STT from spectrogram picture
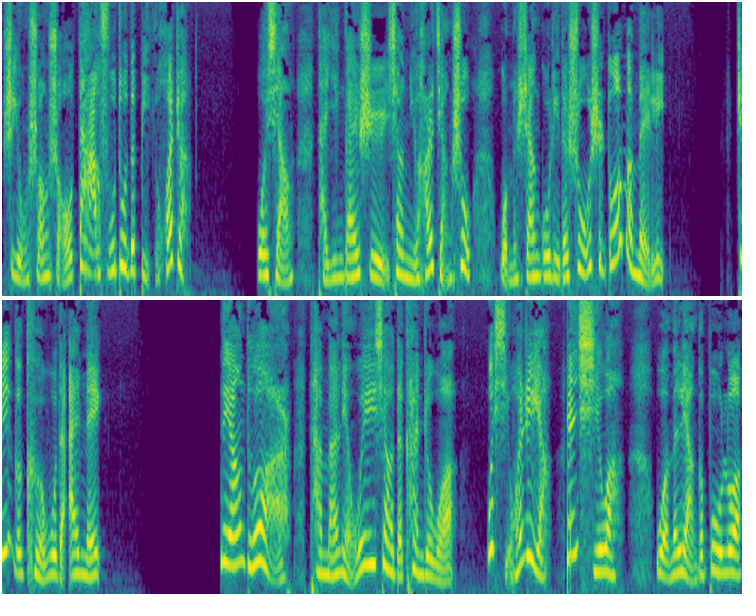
是用双手大幅度的比划着。我想，他应该是向女孩讲述我们山谷里的树是多么美丽。这个可恶的埃梅，内昂德尔，他满脸微笑的看着我。我喜欢这样，真希望我们两个部落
